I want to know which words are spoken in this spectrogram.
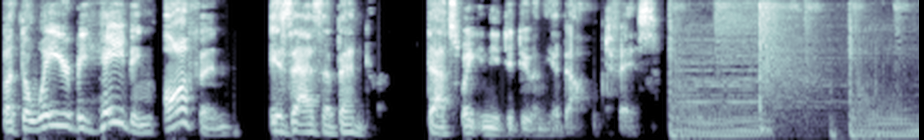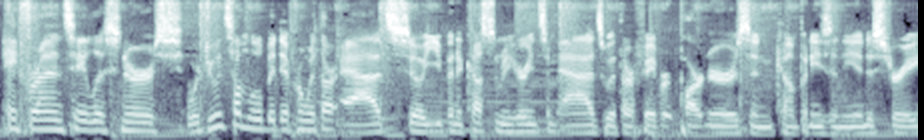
But the way you're behaving often is as a vendor. That's what you need to do in the adopt phase. Hey, friends. Hey, listeners. We're doing something a little bit different with our ads. So, you've been accustomed to hearing some ads with our favorite partners and companies in the industry.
